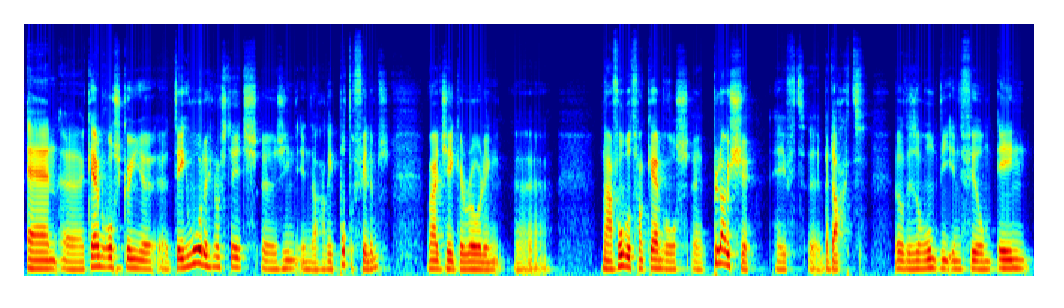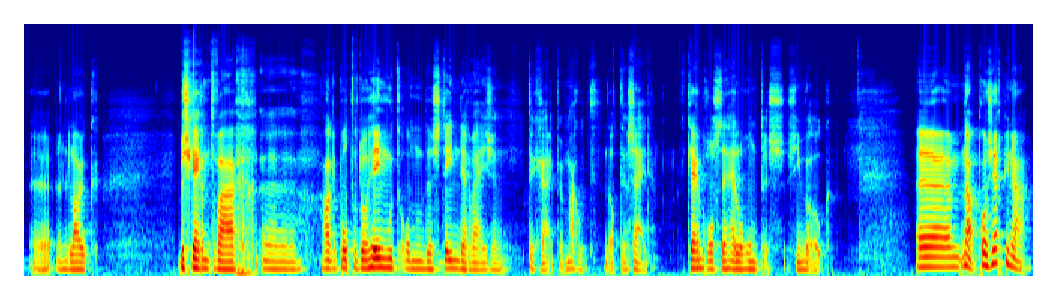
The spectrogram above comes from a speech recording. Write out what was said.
En Kerberos kun je tegenwoordig nog steeds zien in de Harry Potter films, waar J.K. Rowling naar voorbeeld van Kerberos Pluisje heeft bedacht. Dat is de hond die in film 1 een luik beschermt waar Harry Potter doorheen moet om de steen der wijzen te grijpen. Maar goed, dat terzijde. Kerberos de helle hond dus, zien we ook. Ehm, nou, Proserpina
